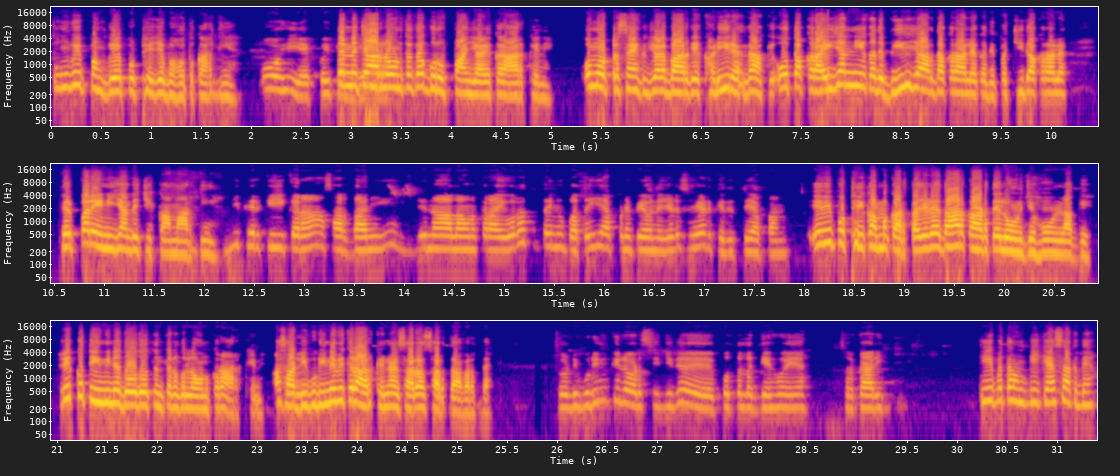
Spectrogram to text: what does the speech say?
ਤੂੰ ਵੀ ਪੰਗੇ ਪੁੱਠੇ ਜੇ ਬਹੁਤ ਕਰਦੀ ਐ। ਉਹੀ ਹੈ ਕੋਈ ਤਿੰਨ ਚਾਰ। ਲੋਨ ਤੇ ਤਾਂ ਗਰੁੱਪਾਂ ਵਾਲੇ ਕਰਾ ਰੱਖੇ ਨੇ। ਉਹ ਮੋਟਰਸਾਈਕਲ ਜਿਹੜਾ ਬਾਰ ਕੇ ਖੜੀ ਰਹਿੰਦਾ ਕਿ ਉਹ ਤਾਂ ਕਰਾਈ ਜਾਂਦੀ ਹੈ ਕਦੇ 20000 ਦਾ ਕਰਾ ਲਿਆ ਕਦੇ 25 ਦਾ ਕਰਾ ਲਿਆ। ਫਿਰ ਭਰੇ ਨਹੀਂ ਜਾਂਦੇ ਚੀਕਾਂ ਮਾਰਦੀਆਂ। ਨਹੀਂ ਫਿਰ ਕੀ ਕਰਾਂ ਸਰਦਾ ਨਹੀਂ ਜੇ ਨਾ ਲਾਉਣ ਕਰਾਏ ਉਹਦਾ ਤਾਂ ਤੈਨੂੰ ਪਤਾ ਹੀ ਆ ਆਪਣੇ ਪਿਓ ਨੇ ਜਿਹੜੇ ਸਹੇੜ ਕੇ ਦਿੱਤੇ ਆਪਾਂ ਨੂੰ। ਇਹ ਵੀ ਪੁੱਠੇ ਹੀ ਕੰਮ ਕਰਤਾ ਜਿਹੜੇ ਆਧਾਰ ਕਾਰਡ ਤੇ ਲੋਨ ਜੇ ਹੋਣ ਲੱਗੇ ਹਰ ਇੱਕ ਤੀਵੀਂ ਨੇ ਦੋ ਦੋ ਤਿੰਨ ਤਿੰਨ ਲੋਨ ਕਰਾ ਰੱਖੇ ਨੇ। ਆ ਸਾਡੀ ਬੁੜੀ ਨੇ ਵੀ ਕਰਾ ਰੱਖੇ ਨਾਲ ਸਾਰਾ ਸਰਦਾ ਵਰਦਾ। ਤੁਹਾਡੀ ਬੁੜੀ ਨੂੰ ਕੀ ਲੋੜ ਸੀ ਜਿਹਦੇ ਪੁੱਤ ਲੱਗੇ ਹੋਏ ਆ ਸਰਕਾਰੀ? ਕੀ ਪਤਾ ਹੁਣ ਕੀ ਕਹਿ ਸਕਦੇ ਆ?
